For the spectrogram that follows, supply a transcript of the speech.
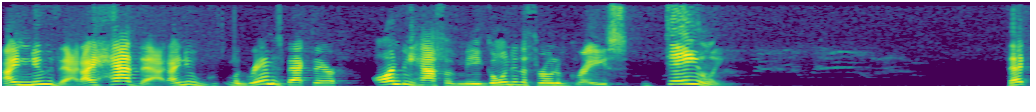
I knew that. I had that. I knew my grandma's back there on behalf of me, going to the throne of grace daily. That,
